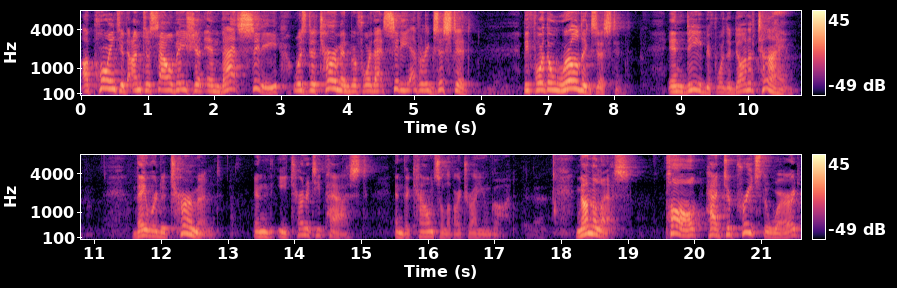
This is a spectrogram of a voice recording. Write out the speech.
appointed unto salvation in that city was determined before that city ever existed, before the world existed. Indeed, before the dawn of time, they were determined in eternity past in the counsel of our triune God. Amen. Nonetheless, Paul had to preach the word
